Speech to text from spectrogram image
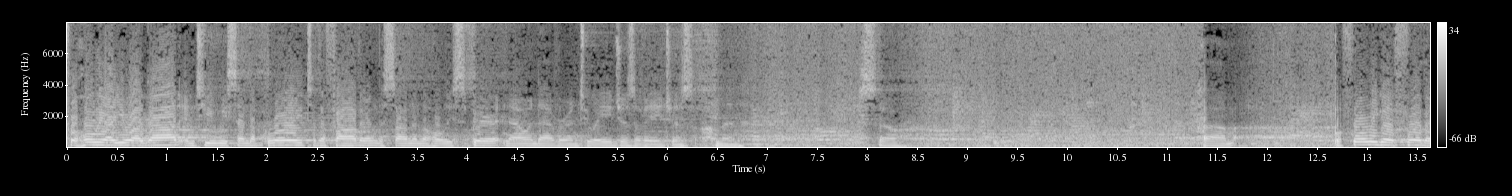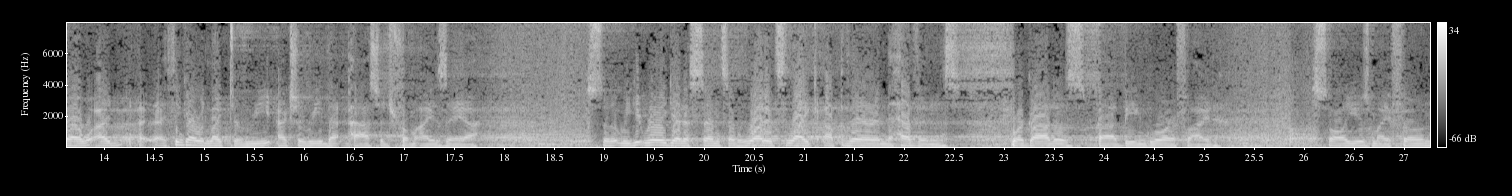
For holy are you, our God, and to you we send up glory to the Father, and the Son, and the Holy Spirit, now and ever, and to ages of ages. Amen. So, um, before we go further, I, I, I think I would like to read, actually read that passage from Isaiah so that we really get a sense of what it's like up there in the heavens where God is uh, being glorified. So I'll use my phone.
